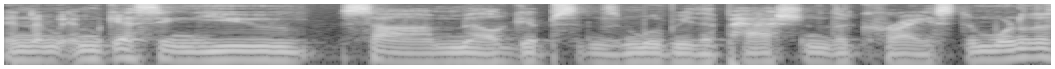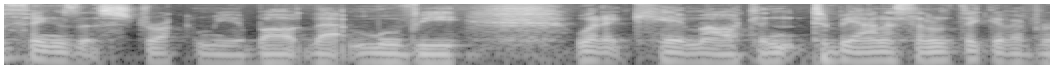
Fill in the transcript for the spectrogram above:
And I'm, I'm guessing you saw Mel Gibson's movie, The Passion of the Christ. And one of the things that struck me about that movie when it came out, and to be honest, I don't think I've ever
